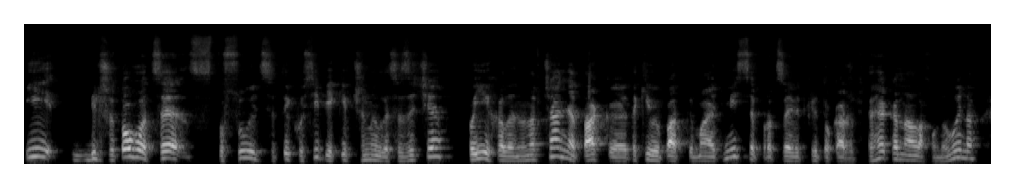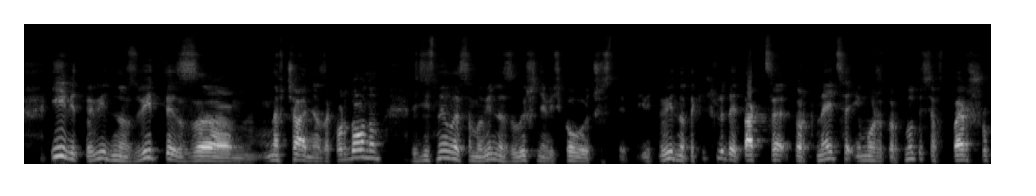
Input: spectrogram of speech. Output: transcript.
І більше того, це стосується тих осіб, які вчинили СЗЧ, поїхали на навчання. Так е, такі випадки мають місце. Про це відкрито кажуть в ТГ каналах у новинах. І відповідно звідти з навчання за кордоном здійснили самовільне залишення військової частини. І відповідно таких людей так це торкнеться і може торкнутися в першу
